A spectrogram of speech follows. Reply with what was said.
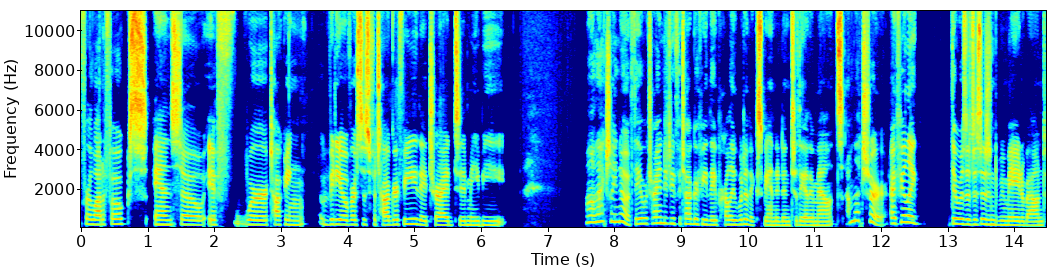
for a lot of folks. And so if we're talking video versus photography, they tried to maybe. Well, actually, no. If they were trying to do photography, they probably would have expanded into the other mounts. I'm not sure. I feel like there was a decision to be made around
